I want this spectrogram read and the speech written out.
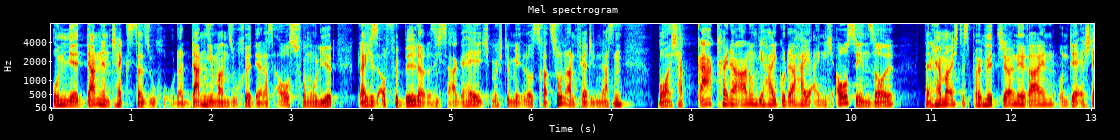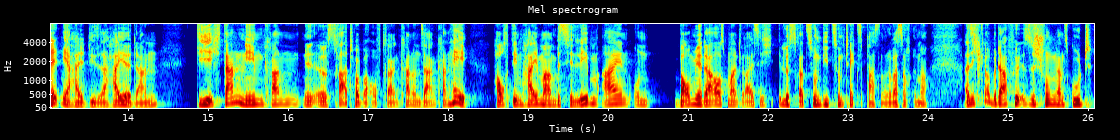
und mir dann einen Texter suche oder dann jemanden suche, der das ausformuliert. Gleiches auch für Bilder, dass ich sage, hey, ich möchte mir Illustrationen anfertigen lassen. Boah, ich habe gar keine Ahnung, wie Heiko der Hai eigentlich aussehen soll. Dann hämmer ich das bei Midjourney rein und der erstellt mir halt diese Haie dann, die ich dann nehmen kann, einen Illustrator beauftragen kann und sagen kann, hey, hauch dem Hai mal ein bisschen Leben ein und baue mir daraus mal 30 Illustrationen, die zum Text passen oder was auch immer. Also ich glaube, dafür ist es schon ganz gut,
